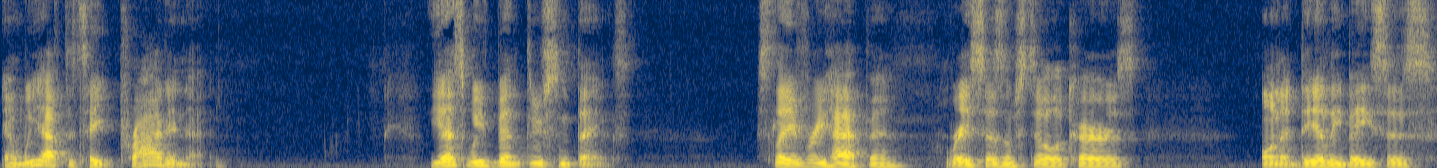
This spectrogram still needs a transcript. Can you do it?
And we have to take pride in that. Yes, we've been through some things. Slavery happened, racism still occurs on a daily basis.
